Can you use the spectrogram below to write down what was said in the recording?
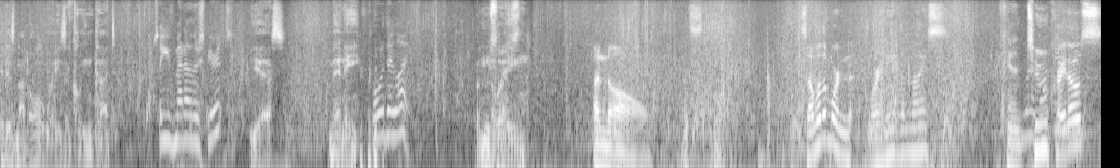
it is not always a clean cut. So you've met other spirits? Yes, many. What were they like? Annoying. No. Oh, that's come on. Some of them were. N were any of them nice? I can't. Two Kratos.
